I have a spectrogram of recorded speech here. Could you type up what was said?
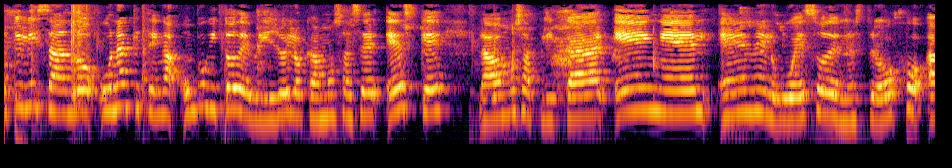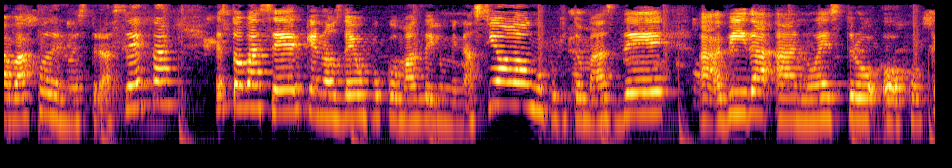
utilizando una que tenga un poquito de brillo y lo que vamos a hacer es que la vamos a aplicar en el, en el hueso de nuestro ojo, abajo de nuestra ceja. Esto va a hacer que nos dé un poco más de iluminación, un poquito más de ah, vida a nuestro ojo, ¿ok?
